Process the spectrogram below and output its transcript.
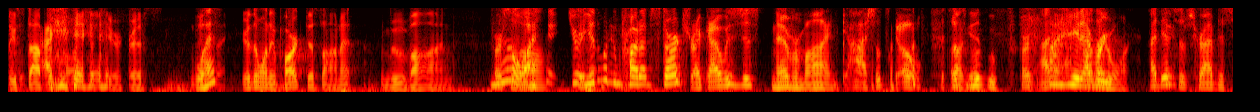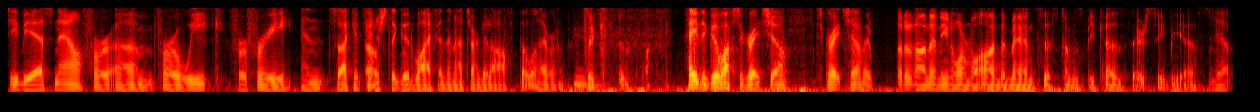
who stopped and parked us here, Chris. I'm What? saying. You're the one who parked us on it. Move on. First No, of I- all, you're, you're the one who brought up Star Trek. I was just never mind. Gosh, let's go. It's all let's good. move. First, I hate although everyone. I did subscribe to CBS now for um for a week for free, and so I could Oh. finish The Good Wife, and then I turned it off. But whatever. It's a good. Hey, The Good Wife's a great show. It's a great show. They put it on any normal on-demand systems because they're CBS. Yep.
